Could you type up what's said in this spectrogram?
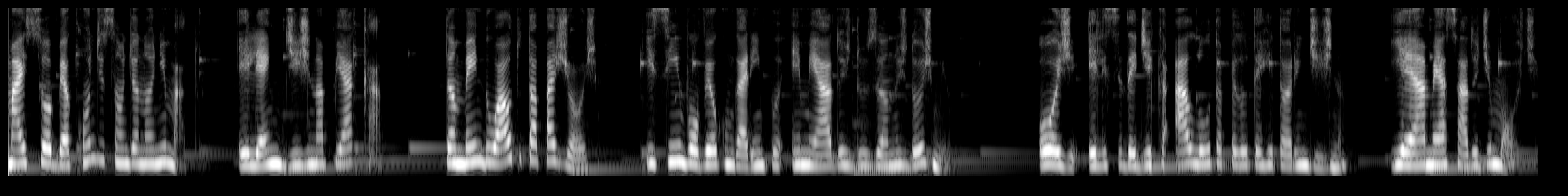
mas sob a condição de anonimato. Ele é indígena Piacá, também do Alto Tapajós, e se envolveu com garimpo em meados dos anos 2000. Hoje, ele se dedica à luta pelo território indígena e é ameaçado de morte.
